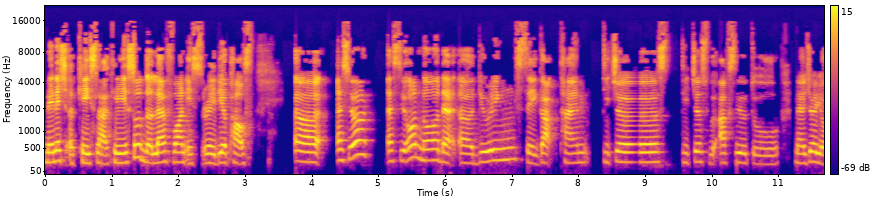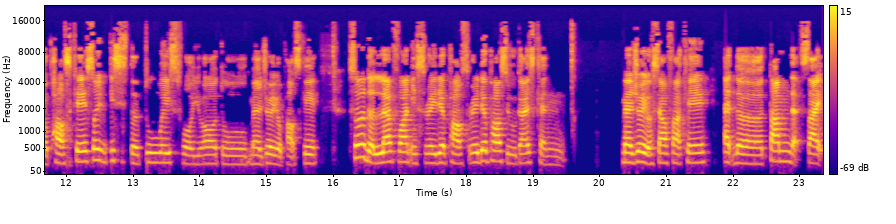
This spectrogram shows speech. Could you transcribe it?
manage a case lah okay? So the left one is radial pulse. Uh as you all as you all know that uh during SEGAP time teachers teachers will ask you to measure your pulse okay? So this is the two ways for you all to measure your pulse okay? So the left one is radial pulse. Radial pulse you guys can measure yourself okay at the thumb that side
